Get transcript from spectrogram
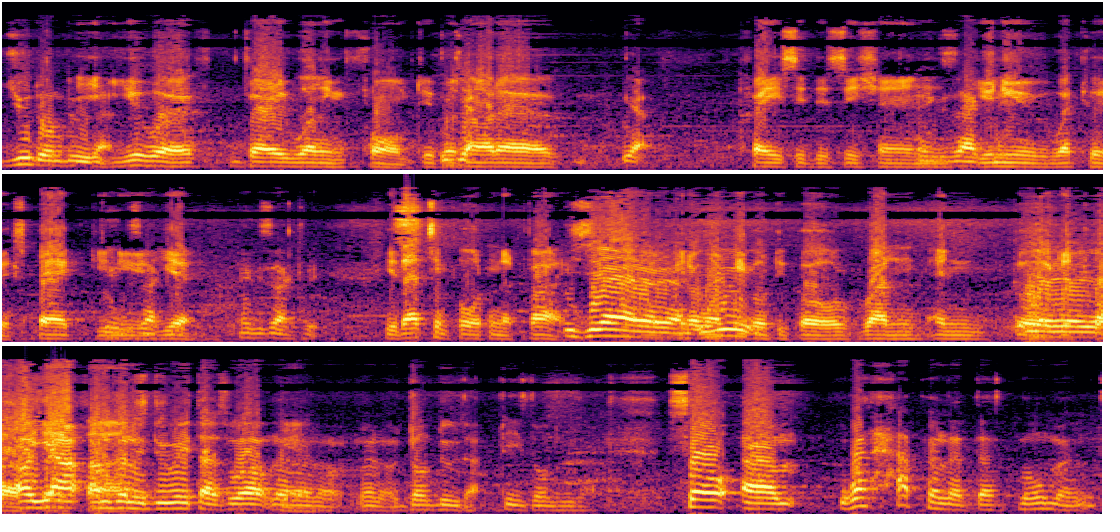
you don't do you, that you were very well informed. It was Yeah. not a yeah crazy decision. Exactly. You knew what to expect. You exactly knew, yeah. exactly yeah. That's important advice. Yeah, yeah, yeah. I don't want You- people to go run and go yeah, yeah, yeah. Oh yeah, I'm gonna do it as well. No, Yeah. no, no, no, no. Don't do that. Please don't do that. So um, what happened at that moment?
